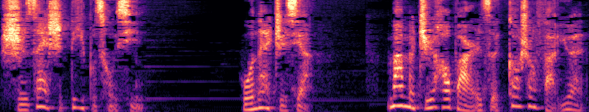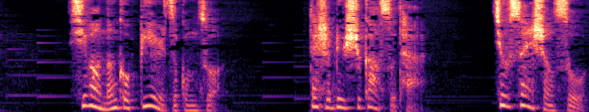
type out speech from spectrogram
实在是力不从心。无奈之下。妈妈只好把儿子告上法院，希望能够逼儿子工作，但是律师告诉他，就算胜诉，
